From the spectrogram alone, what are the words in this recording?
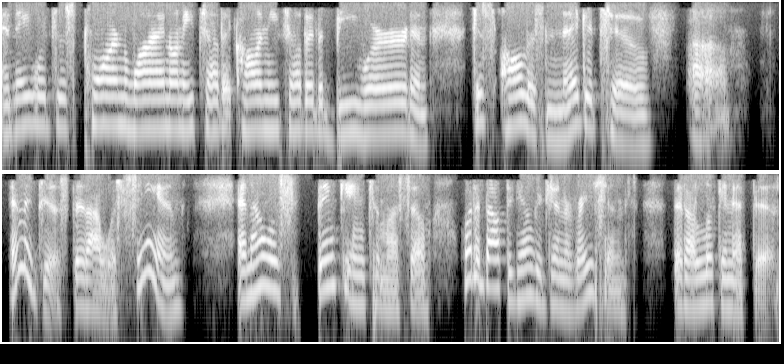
and they were just pouring wine on each other calling each other the B word and just all this negative uh images that I was seeing. And I was thinking to myself, what about the younger generations that are looking at this?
